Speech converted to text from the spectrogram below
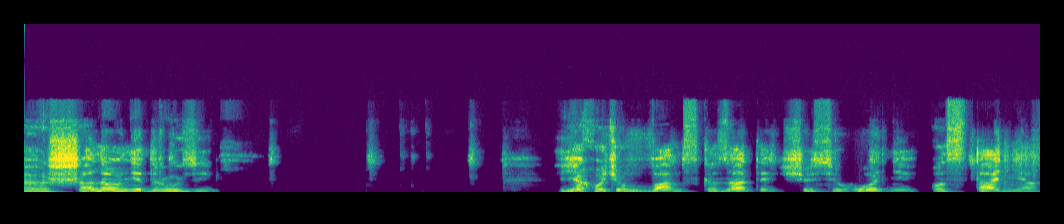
Е, Шановні друзі, я хочу вам сказати, що сьогодні остання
